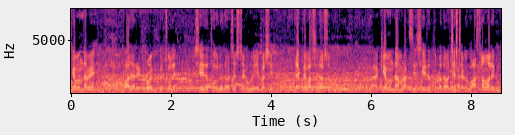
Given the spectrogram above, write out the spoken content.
কেমন দামে বাজারে ক্রয় বিক্রয় চলে, সেই তথ্যগুলো দেওয়ার চেষ্টা করব। এই পাশে দেখতে পাচ্ছি দর্শক। কেমন দাম রাখছে সেই তথ্যটা দেওয়ার চেষ্টা করব। আসসালামু আলাইকুম।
